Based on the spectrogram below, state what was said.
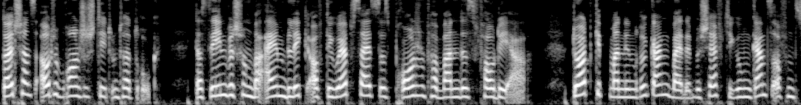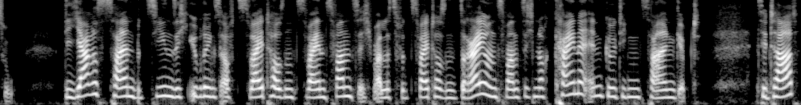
Deutschlands Autobranche steht unter Druck. Das sehen wir schon bei einem Blick auf die Websites des Branchenverbandes VDA. Dort gibt man den Rückgang bei der Beschäftigung ganz offen zu. Die Jahreszahlen beziehen sich übrigens auf 2022, weil es für 2023 noch keine endgültigen Zahlen gibt. Zitat:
